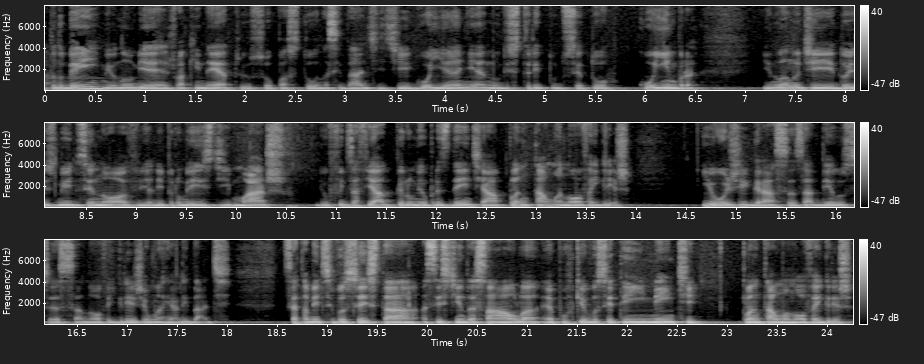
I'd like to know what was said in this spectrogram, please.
tudo bem? Meu nome é Joaquim Neto, eu sou pastor na cidade de Goiânia, no distrito do setor Coimbra. E no ano de 2019, ali pelo mês de março, eu fui desafiado pelo meu presidente a plantar uma nova igreja. E hoje, graças a Deus, essa nova igreja é uma realidade. Certamente, se você está assistindo essa aula, é porque você tem em mente plantar uma nova igreja.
